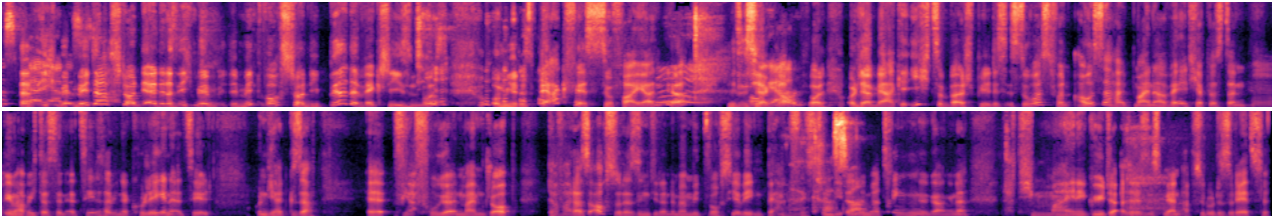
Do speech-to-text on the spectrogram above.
dass ja, ich ja, mir das mittags schon, äh, dass ich mir Mittwochs schon die Birne wegschießen muss, um hier das Bergfest zu feiern, ja. Das ist Oh, ja, ja. grauenvoll. Und da merke ich zum Beispiel, das ist sowas von außerhalb meiner Welt. Ich habe das dann, Hm. wem habe ich das denn erzählt? Das habe ich einer Kollegin erzählt. Und die hat gesagt, äh, ja, früher in meinem Job, da war das auch so. Da sind die dann immer mittwochs hier wegen Bergfest, Ja, sind die dann immer trinken gegangen. Ne? Da dachte ich, meine Güte, also das ist mir ein absolutes Rätsel.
